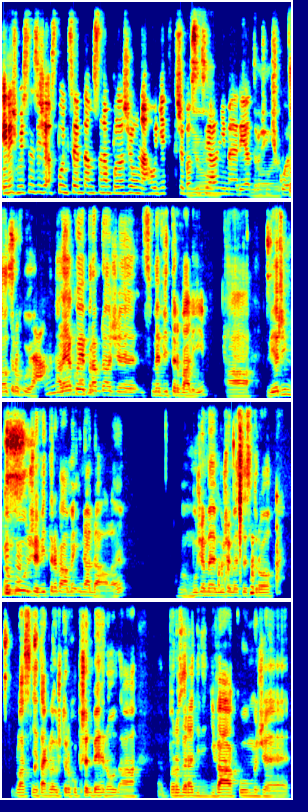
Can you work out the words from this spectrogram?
I když myslím si, že aspoň sem tam se nám podařilo nahodit třeba jo, sociální média trošičku. Jo, to trochu je. Ale jako je pravda, že jsme vytrvali a věřím tomu, mhm. že vytrváme i nadále. Můžeme, můžeme sestro vlastně takhle už trochu předběhnout a prozradit divákům, že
